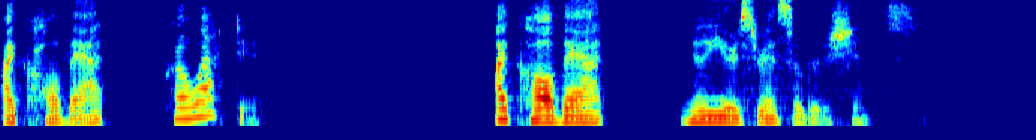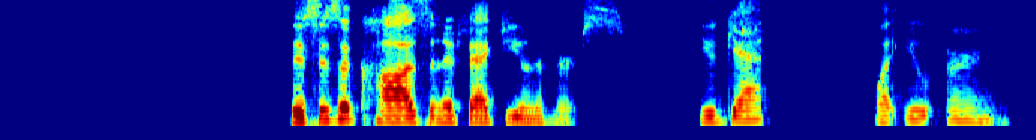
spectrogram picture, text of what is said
I call that proactive. I call that New Year's resolutions. This is a cause and effect universe. You get what you earn.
